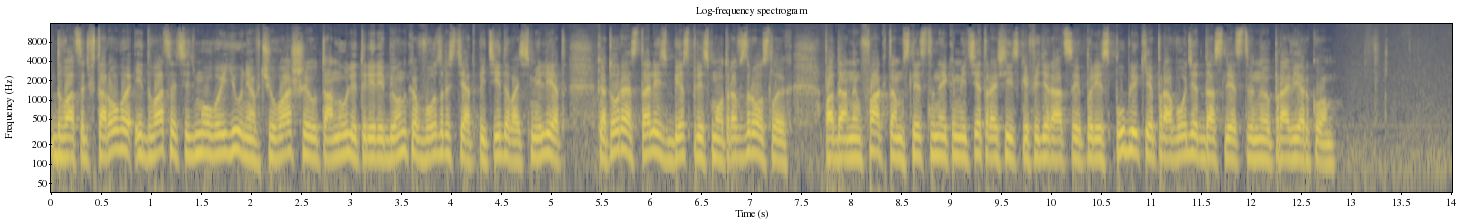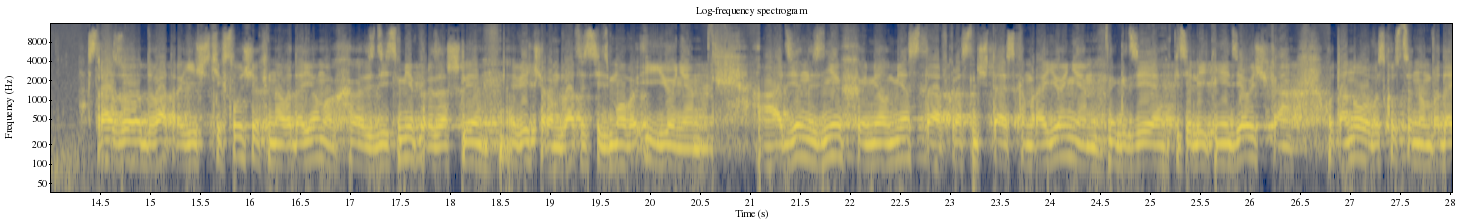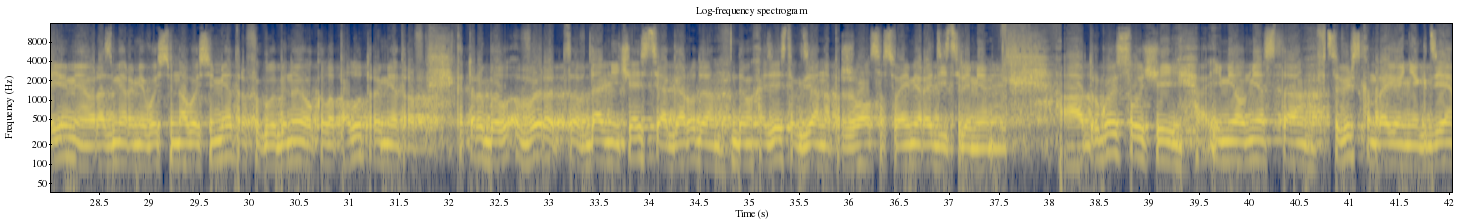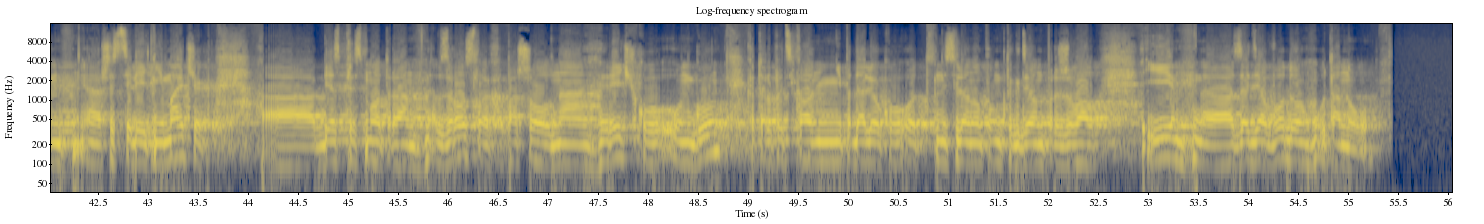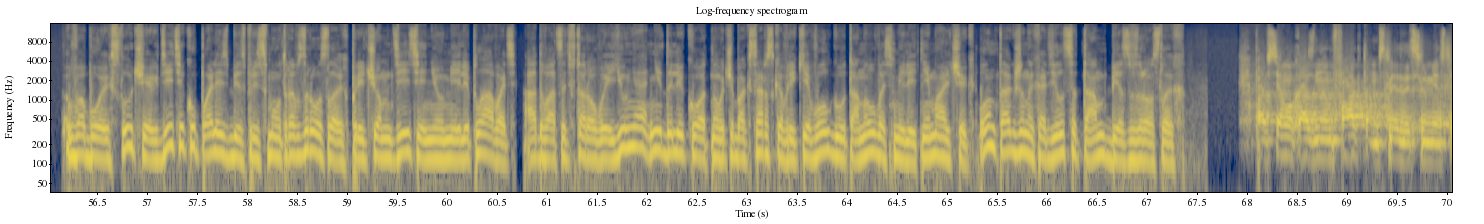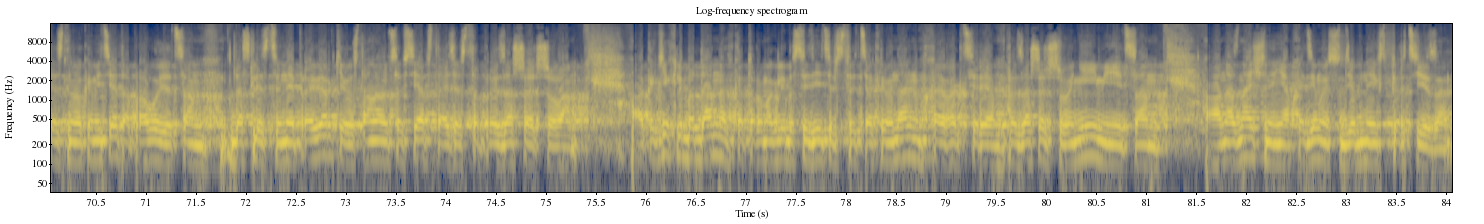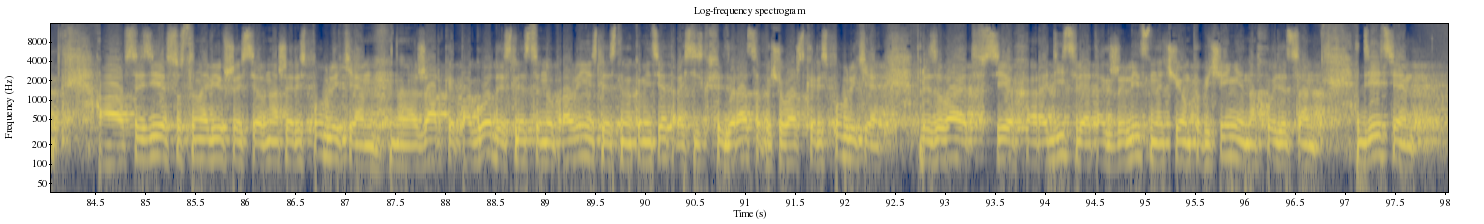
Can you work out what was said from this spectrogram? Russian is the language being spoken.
22 и 27 июня в Чувашии утонули три ребенка в возрасте от 5 до 8 лет, которые остались без присмотра взрослых. По данным фактам, Следственный комитет Российской Федерации по республике проводит доследственную проверку. Сразу два трагических случая на водоемах с детьми произошли вечером 27 июня. Один из них имел место в Красночитайском районе, где пятилетняя девочка утонула в искусственном водоеме размерами 8 на 8 метров и глубиной около полутора метров, который был вырыт в дальней части огорода домохозяйства, где она проживала со своими родителями. А другой случай имел место в Цивильском районе, где шестилетний мальчик без присмотра взрослых пошел на речку Унгу, которая протекала неподалеку от населенного пункта, где он проживал, и, э, зайдя в воду, утонул. В обоих случаях дети купались без присмотра взрослых, причем дети не умели плавать. А 22 июня недалеко от Новочебоксарска в реке Волга утонул восьмилетний мальчик. Он также находился там без взрослых. По всем указанным фактам следователями Следственного комитета проводятся доследственные проверки и устанавливаются все обстоятельства произошедшего. Каких-либо данных, которые могли бы свидетельствовать о криминальном характере произошедшего, не имеется. Назначены необходимые судебные экспертизы. В связи с установившейся в нашей республике жаркой погодой Следственное управление Следственного комитета Российской Федерации по Чувашской Республике призывает всех родителей, а также лиц, на чьем попечении находятся дети, Э,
